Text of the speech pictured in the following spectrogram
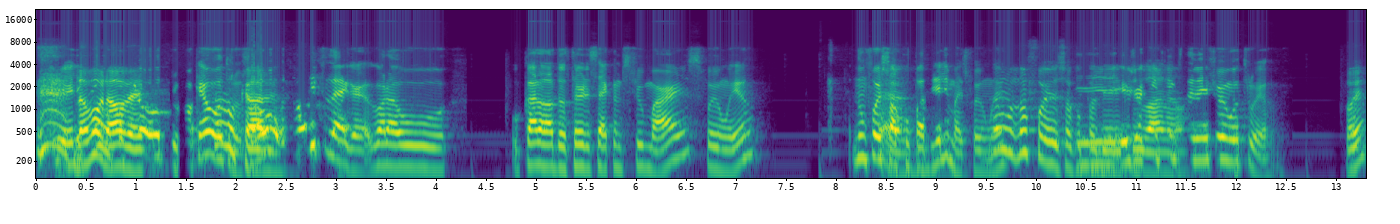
Ele Na moral, qualquer velho. Outro, qualquer outro. Não, cara. Só, só o Heath Ledger. Agora, o, o cara lá do 30 Seconds to Mars foi um erro. Não foi só É. a culpa dele, mas foi um erro. Não, não foi só culpa E, dele. e o Joaquim Phoenix não. também foi um outro erro. Foi?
